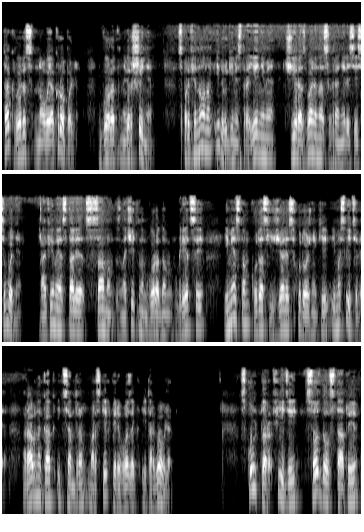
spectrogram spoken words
Так вырос новый Акрополь, город на вершине, с Парфеноном и другими строениями, чьи развалины сохранились и сегодня. Афины стали самым значительным городом в Греции и местом, куда съезжались художники и мыслители, равно как и центром морских перевозок и торговли. Скульптор Фидий создал статуи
